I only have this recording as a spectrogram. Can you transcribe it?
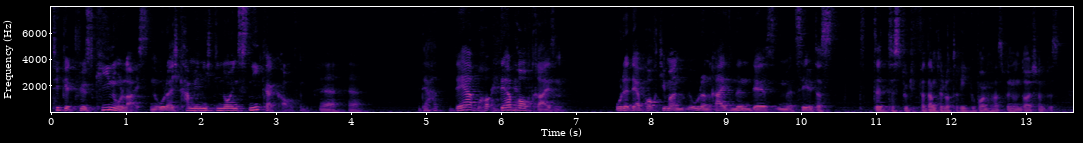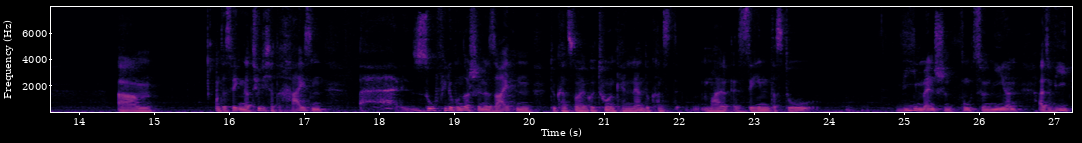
Ticket fürs Kino leisten oder ich kann mir nicht die neuen Sneaker kaufen, der, hat, der, der braucht Reisen. Oder der braucht jemanden oder einen Reisenden, der es ihm erzählt, dass, dass du die verdammte Lotterie gewonnen hast, wenn du in Deutschland bist. Ähm, Und deswegen natürlich hat Reisen äh, so viele wunderschöne Seiten. Du kannst neue Kulturen kennenlernen, du kannst mal sehen, dass du wie Menschen funktionieren, also wie,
